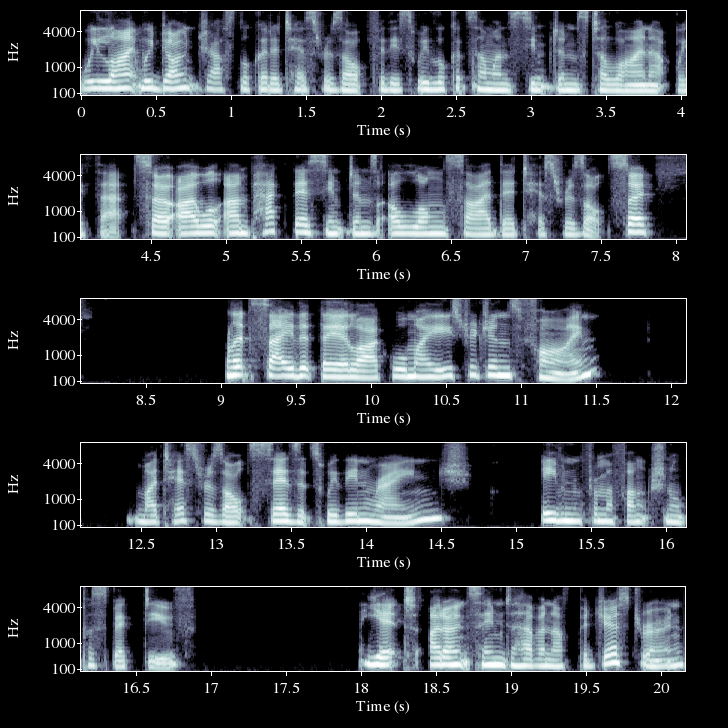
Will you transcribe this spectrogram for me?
we like we don't just look at a test result for this. We look at someone's symptoms to line up with that. So I will unpack their symptoms alongside their test results. So let's say that they're like, well, my estrogen's fine. My test result says it's within range, even from a functional perspective. Yet I don't seem to have enough progesterone.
